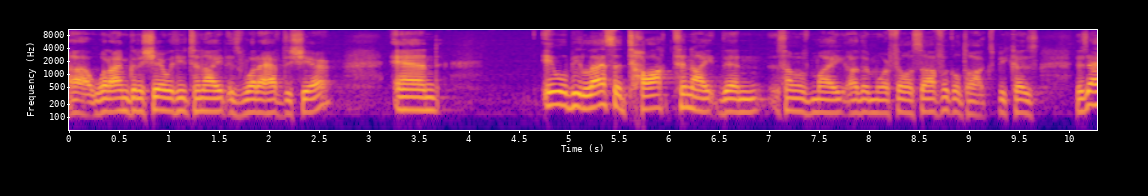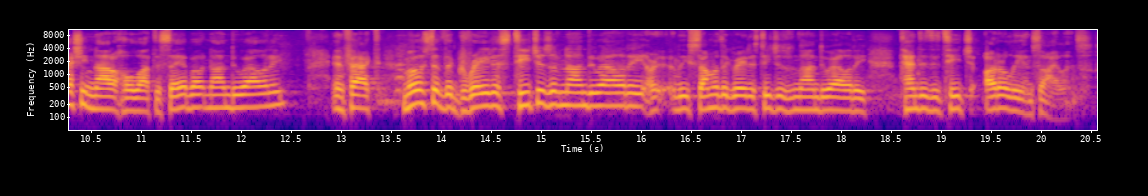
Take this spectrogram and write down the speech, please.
uh, what I'm going to share with you tonight is what I have to share. And it will be less a talk tonight than some of my other more philosophical talks because there's actually not a whole lot to say about non duality. In fact, most of the greatest teachers of non duality, or at least some of the greatest teachers of non duality, tended to teach utterly in silence.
